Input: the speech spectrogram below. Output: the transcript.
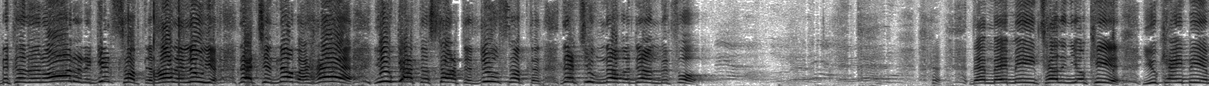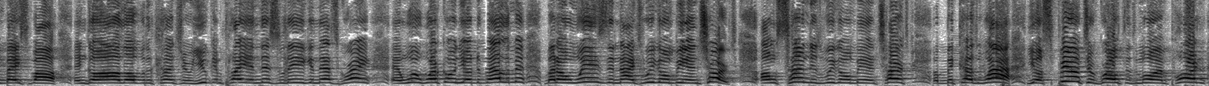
because in order to get something, hallelujah, that you never had, you got to start to do something that you've never done before. that may mean telling your kid you can't be in baseball and go all over the country. You can play in this league and that's great, and we'll work on your development. But on Wednesday nights, we're going to be in church. On Sundays, we're going to be in church because why? Your spiritual growth is more important,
